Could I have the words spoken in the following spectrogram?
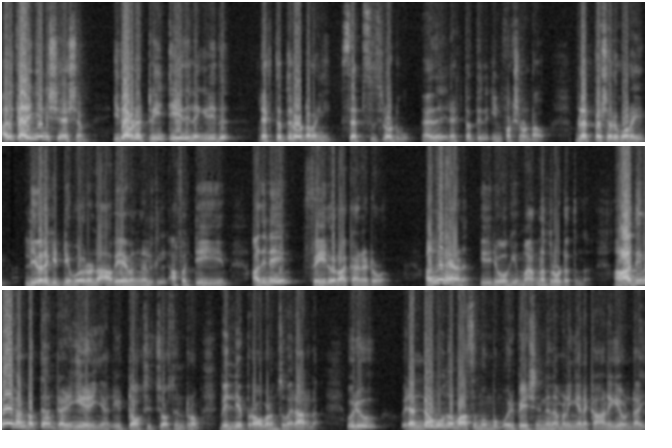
അത് കഴിഞ്ഞതിന് ശേഷം ഇത് അവിടെ ട്രീറ്റ് ചെയ്തില്ലെങ്കിൽ ഇത് രക്തത്തിലോട്ട് ഇറങ്ങി സെപ്സിസിലോട്ട് പോകും. അതായത് രക്തത്തിൽ ഇൻഫെക്ഷൻ ഉണ്ടാവും. ബ്ലഡ് പ്രഷർ കുറയും. ലിവർ കിഡ്നി പോലുള്ള അവയവങ്ങൾക്ക് അഫക്റ്റ് ചെയ്യുകയും അതിനെയും ഫെയിലുവർ ആക്കാനായിട്ട് തുടങ്ങും. അങ്ങനെയാണ് ഈ രോഗി മരണത്തിലോട്ട് എത്തുന്നത് ആദ്യമേ കണ്ടെത്താൻ കഴിഞ്ഞു കഴിഞ്ഞാൽ ഈ ടോക്സിക് ഷോ സിൻഡ്രോം വലിയ പ്രോബ്ലംസ് വരാറില്ല. ഒരു രണ്ടോ മൂന്നോ മാസം മുമ്പും ഒരു പേഷ്യന്റിനെ നമ്മളിങ്ങനെ കാണുകയുണ്ടായി.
